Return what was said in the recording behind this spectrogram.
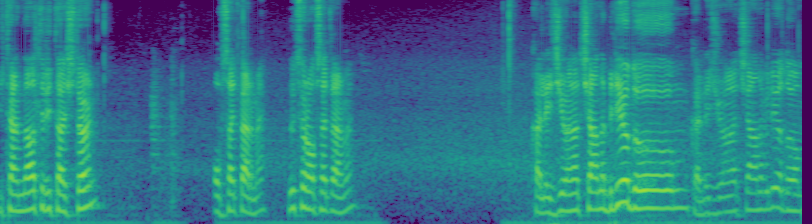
Bir tane daha three touch turn. Offside verme. Lütfen offside verme. Kaleci oynatacağını biliyordum. Kaleci oynatacağını biliyordum.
